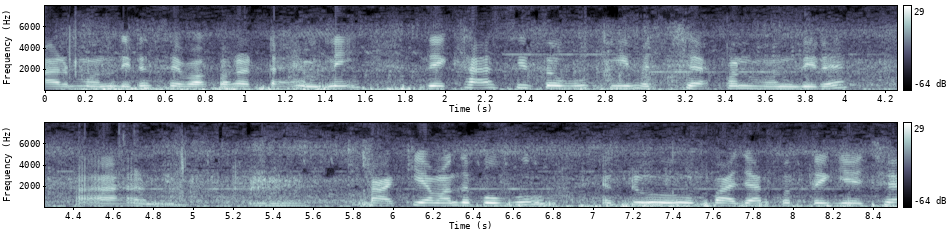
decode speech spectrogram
আর মন্দিরে সেবা করার টাইম নেই। দেখে আসি তবু কি হচ্ছে এখন মন্দিরে। আর বাকি আমাদের প্রভু একটু বাজার করতে গিয়েছে।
